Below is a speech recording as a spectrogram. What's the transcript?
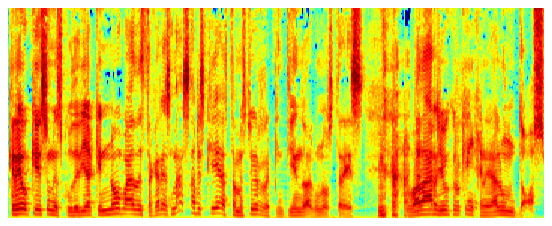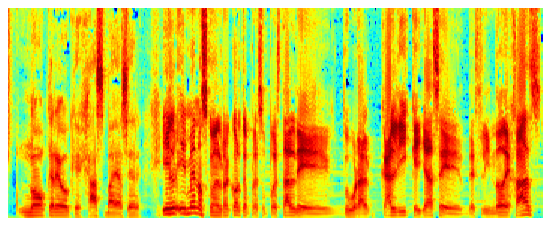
Creo que es una escudería que no va a destacar. Es más, ¿sabes qué? Hasta me estoy arrepintiendo de algunos 3. va a dar yo creo que en general un 2. No creo que Haas vaya a ser... Y, y menos con el recorte presupuestal de Duralcali que ya se deslindó de Haas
